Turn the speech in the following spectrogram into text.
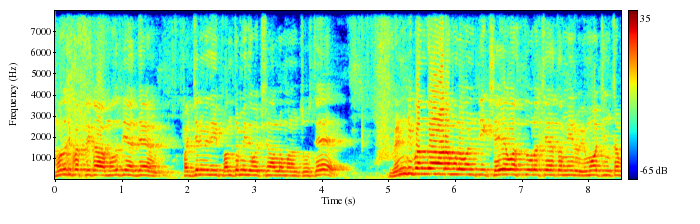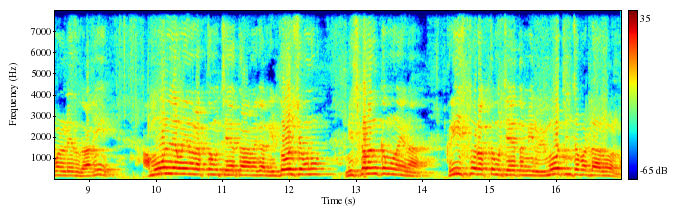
మొదటి పత్రిక మొదటి అధ్యాయం పద్దెనిమిది పంతొమ్మిది వచ్చినాల్లో మనం చూస్తే వెండి బంగారముల వంటి క్షయ వస్తువుల చేత మీరు విమోచించబడలేదు కానీ అమూల్యమైన రక్తము చేత అనగా నిర్దోషమును నిష్కలంకమునైన క్రీస్తు రక్తము చేత మీరు విమోచించబడ్డారు అన్న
